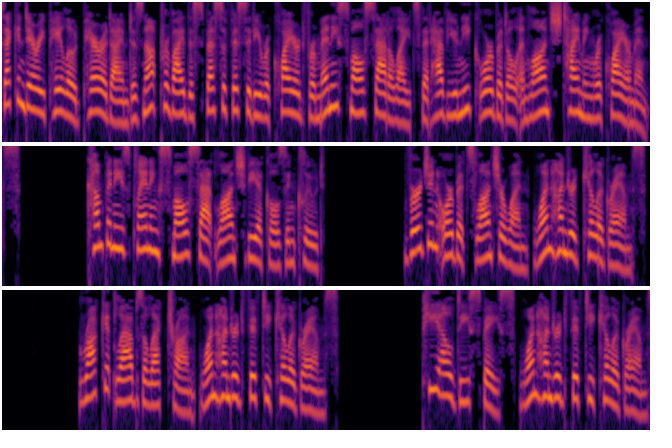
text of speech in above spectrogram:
secondary payload paradigm does not provide the specificity required for many small satellites that have unique orbital and launch timing requirements. Companies planning small-sat launch vehicles include Virgin Orbit's Launcher 1 100 kilograms. Rocket Lab's Electron 150 kilograms. PLD Space 150 kilograms.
